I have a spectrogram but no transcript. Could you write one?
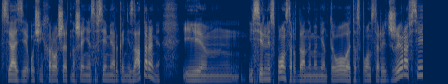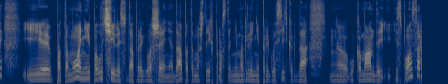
связи, очень хорошие отношения со всеми организаторами, и, и сильный спонсор в данный момент. Иола это спонсор Джира всей, и потому они получили сюда приглашение, да, потому что их просто не могли не пригласить, когда э, у команды и спонсор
